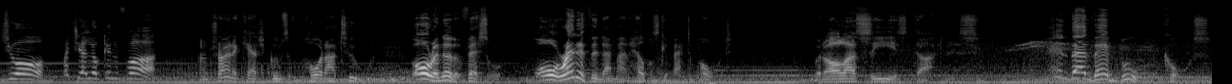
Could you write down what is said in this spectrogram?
Joe, what you looking for? I'm trying to catch a glimpse of Port R2, or another vessel, or anything that might help us get back to port. But all I see is darkness. And that there buoy, of course.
